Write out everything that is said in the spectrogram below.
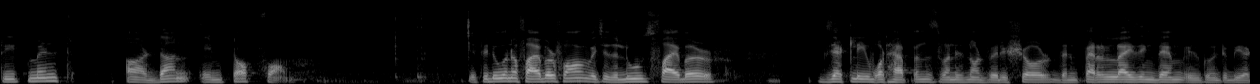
treatment are done in top form. If you do in a fiber form which is a loose fiber exactly what happens. One is not very sure. Then parallelizing them is going to be a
